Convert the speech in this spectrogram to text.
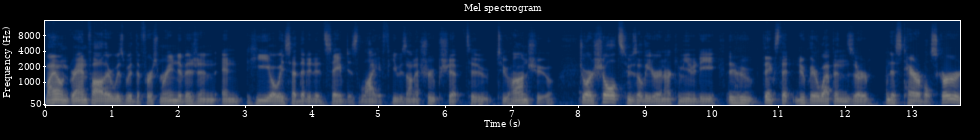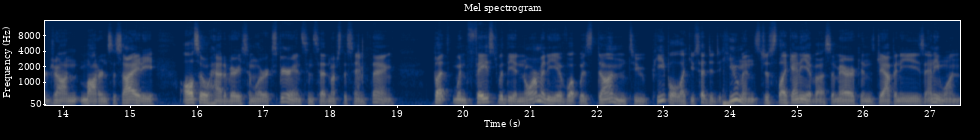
my own grandfather was with the 1st Marine Division, and he always said that it had saved his life. He was on a troop ship to, to Honshu. George Shultz, who's a leader in our community, who thinks that nuclear weapons are this terrible scourge on modern society, also had a very similar experience and said much the same thing. But when faced with the enormity of what was done to people, like you said, to humans, just like any of us, Americans, Japanese, anyone,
